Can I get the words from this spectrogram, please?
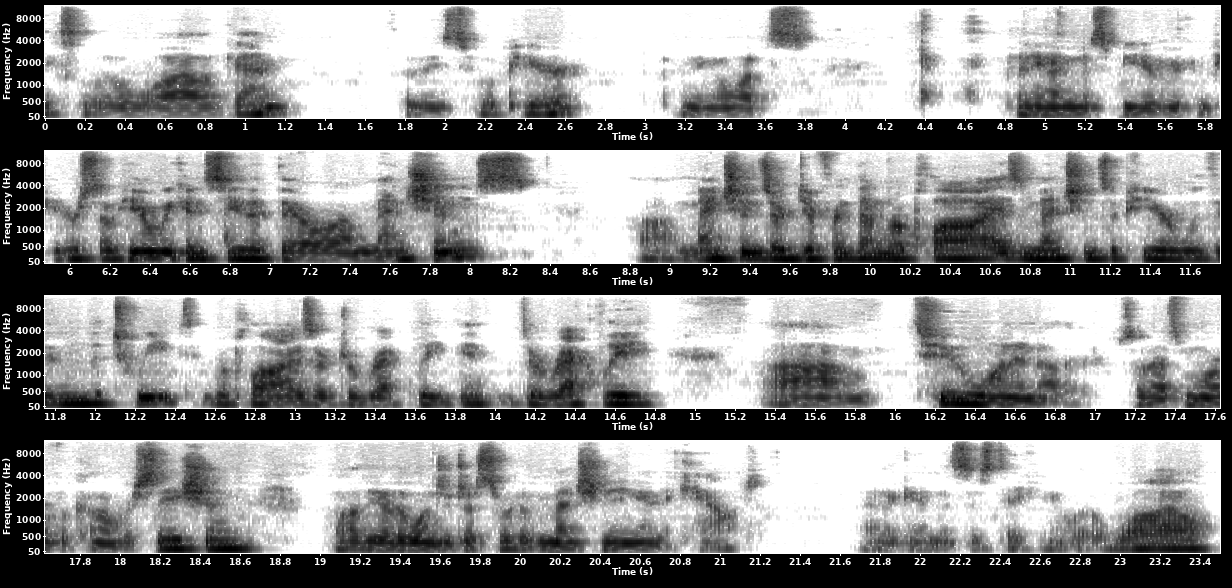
Takes a little while again for these to appear, depending on what's depending on the speed of your computer. So here we can see that there are mentions. Uh, mentions are different than replies. Mentions appear within the tweet. Replies are directly in, directly um, to one another. So that's more of a conversation. Uh, the other ones are just sort of mentioning an account. And again, this is taking a little while.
